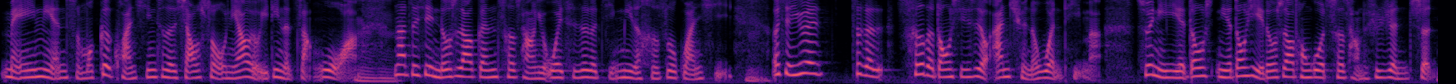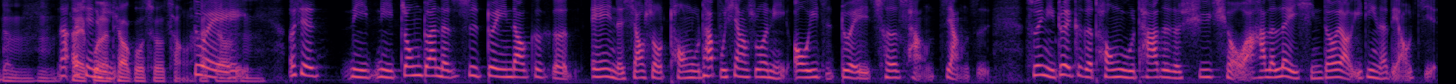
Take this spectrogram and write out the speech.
每一年什么各款新车的销售，你要有一定的掌握啊，那这些你都是要跟车厂有维持这个紧密的合作关系，而且因为。这个车的东西是有安全的问题嘛，所以你也都你的东西也都是要通过车厂的去认证的。嗯嗯。那而且不能跳过车厂对，而且你你终端的是对应到各个 A N 的销售通路，它不像说你 O 一直对车厂这样子，所以你对各个通路它这个需求啊，它的类型都要一定的了解。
